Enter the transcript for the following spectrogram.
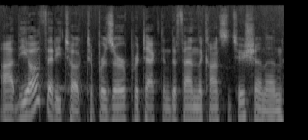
uh, the oath that he took to preserve, protect, and defend the Constitution. And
